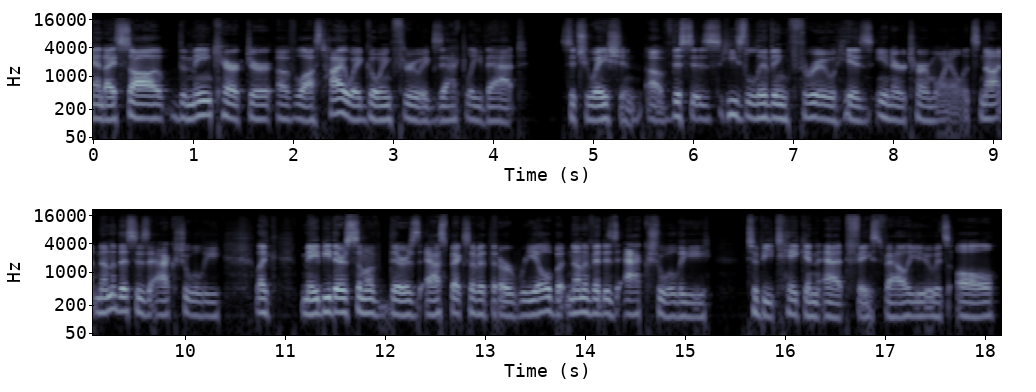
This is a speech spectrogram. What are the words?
and I saw the main character of Lost Highway going through exactly that situation of this is he's living through his inner turmoil. It's not none of this is actually like maybe there's some of there's aspects of it that are real, but none of it is actually to be taken at face value. It's all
